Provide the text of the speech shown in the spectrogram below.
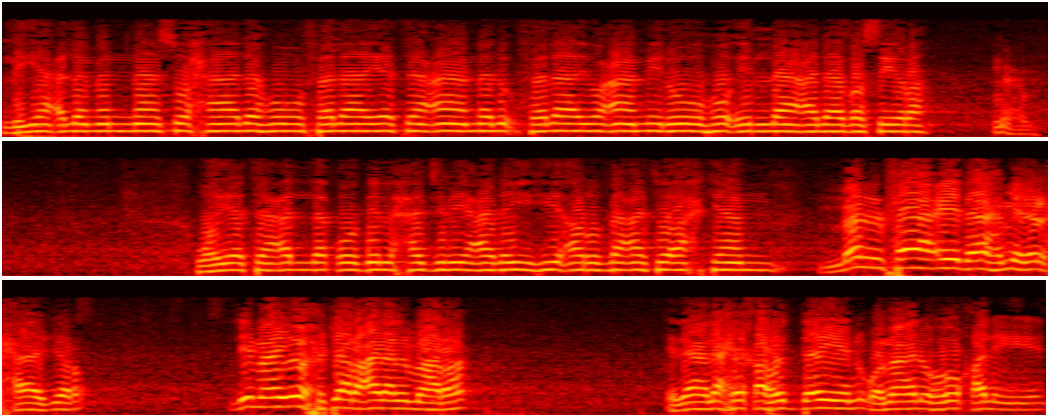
ليعلم الناس حاله فلا يتعامل فلا يعاملوه إلا على بصيرة. نعم. ويتعلق بالحجر عليه أربعة أحكام. ما الفائدة من الحاجر لما يحجر على المرء إذا لحقه الدين وماله قليل.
